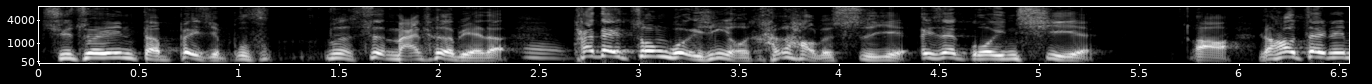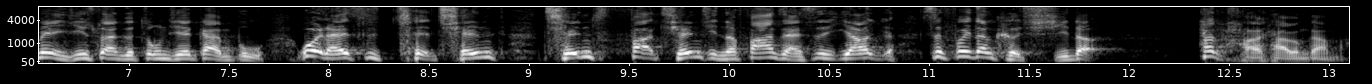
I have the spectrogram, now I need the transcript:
徐春英的背景不不是蛮特别的，嗯，他在中国已经有很好的事业，而且在国营企业。啊，然后在那边已经算个中阶干部，未来是前前前发前景的发展是要是非常可期的。他跑来台湾干嘛？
